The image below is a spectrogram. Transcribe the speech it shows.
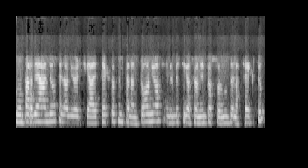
un par de años en la Universidad de Texas en San Antonio haciendo investigación en trastornos del afecto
